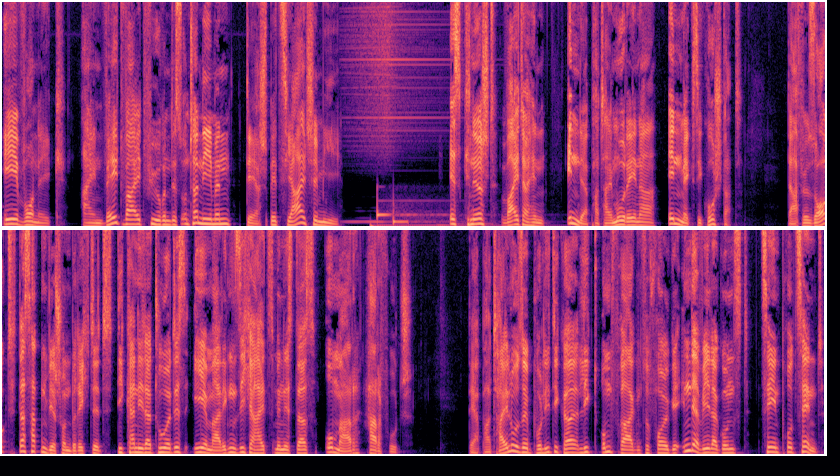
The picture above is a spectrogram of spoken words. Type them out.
Evonik, ein weltweit führendes Unternehmen der Spezialchemie. Es knirscht weiterhin in der Partei Morena in Mexiko-Stadt. Dafür sorgt, das hatten wir schon berichtet, die Kandidatur des ehemaligen Sicherheitsministers Omar Harfuch. Der parteilose Politiker liegt Umfragen zufolge in der Wählergunst 10 Prozent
